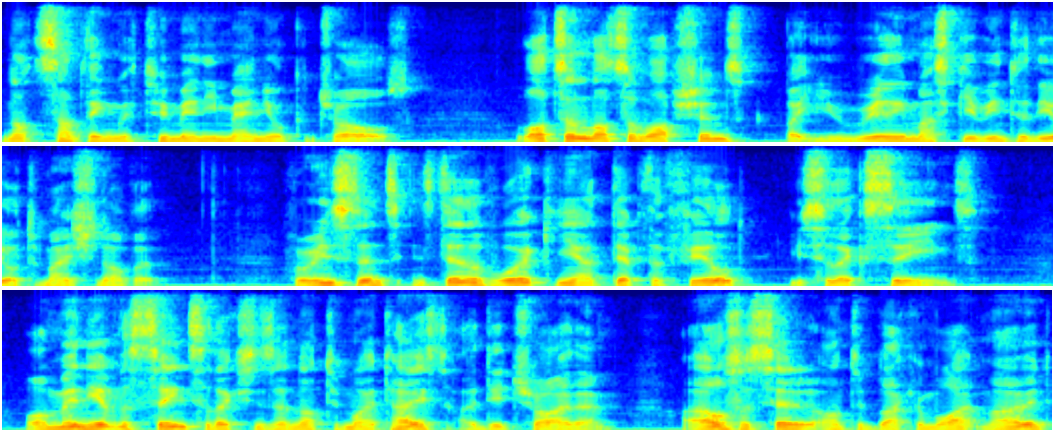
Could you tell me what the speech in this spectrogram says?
not something with too many manual controls. Lots and lots of options, but you really must give in to the automation of it. For instance, instead of working out depth of field, you select scenes. While many of the scene selections are not to my taste, I did try them. I also set it onto black and white mode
